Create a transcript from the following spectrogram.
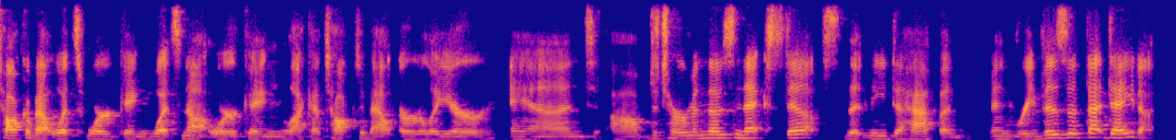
talk about what's working, what's not working, like I talked about earlier, and um, determine those next steps that need to happen and revisit that data.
